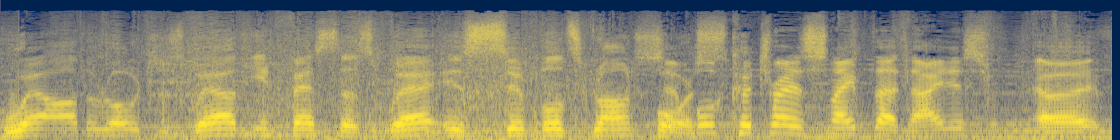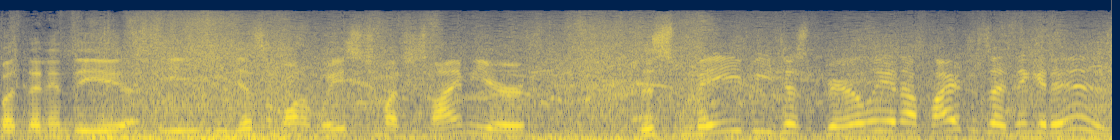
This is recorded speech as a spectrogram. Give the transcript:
Where are the Roaches? Where are the Infestors? Where is Symbol's ground Symbol force? could try to snipe that Nidus, uh, but then in the he, he doesn't want to waste too much time here. This may be just barely enough Hydras. I think it is.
